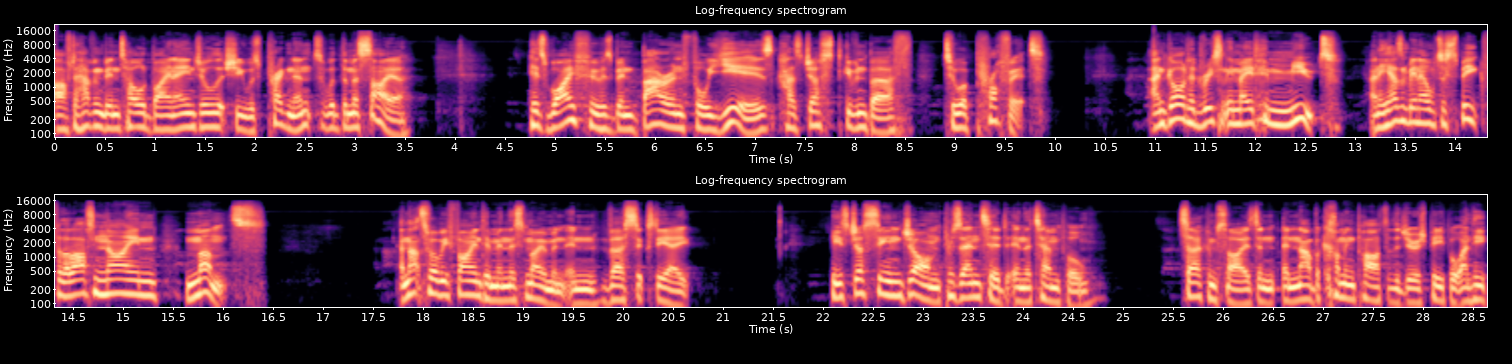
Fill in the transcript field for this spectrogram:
after having been told by an angel that she was pregnant with the Messiah. His wife, who has been barren for years, has just given birth to a prophet. And God had recently made him mute, and he hasn't been able to speak for the last nine months. And that's where we find him in this moment in verse 68. He's just seen John presented in the temple, circumcised and, and now becoming part of the Jewish people, and he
